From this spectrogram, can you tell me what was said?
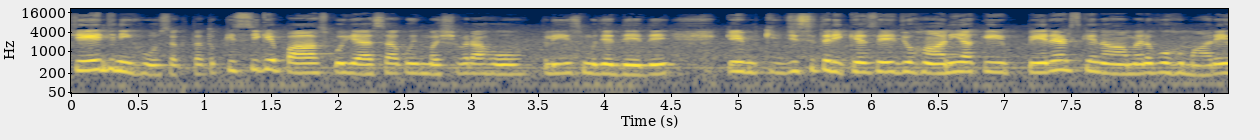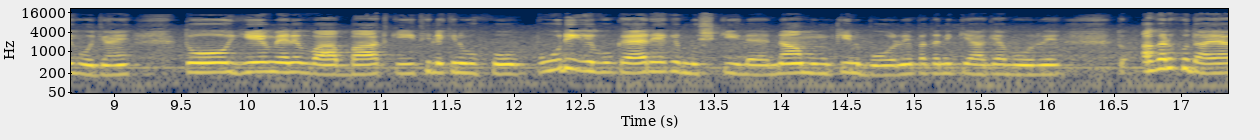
چینج نہیں ہو سکتا، تو کسی کے پاس کوئی ایسا کوئی مشورہ ہو پلیز مجھے دے دے کہ جس طریقے سے جو ہانیہ کی پیرنٹس کے نام ہے نا، وہ ہمارے ہو جائیں۔ تو یہ میں نے بات کی تھی، لیکن وہ ہو، پوری وہ کہہ رہے ہیں کہ مشکل ہے، ناممکن بول رہے ہیں، پتہ نہیں کیا کیا بول رہے ہیں۔ تو اگر خدایا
